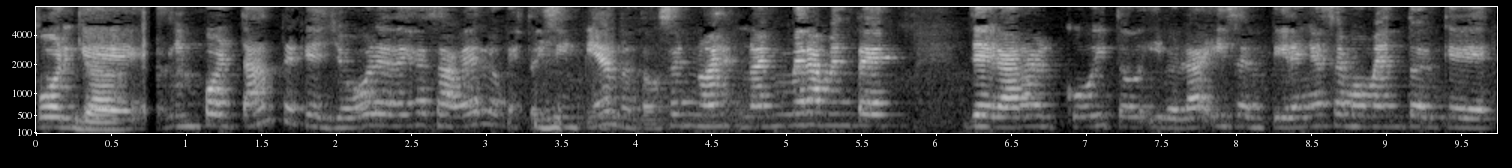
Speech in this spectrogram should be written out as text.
Porque es importante que yo le deje saber lo que estoy sintiendo. Entonces no es, no es meramente llegar al coito y, ¿verdad? y sentir en ese momento el que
